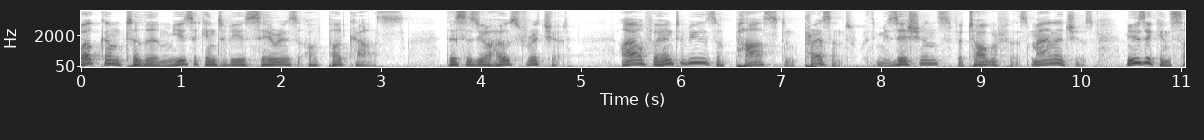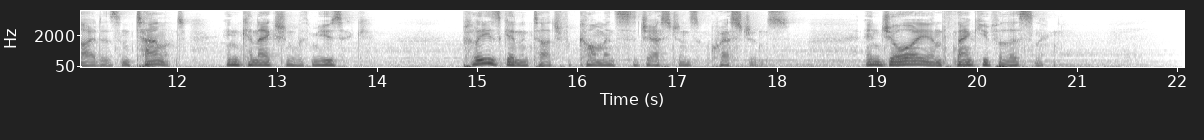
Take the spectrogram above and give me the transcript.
Welcome to the Music Interview series of podcasts. This is your host, Richard. I offer interviews of past and present with musicians, photographers, managers, music insiders, and talent in connection with music. Please get in touch for comments, suggestions, and questions. Enjoy and thank you for listening.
